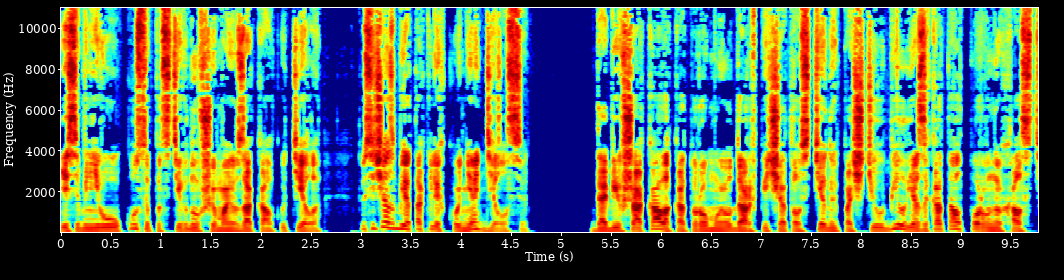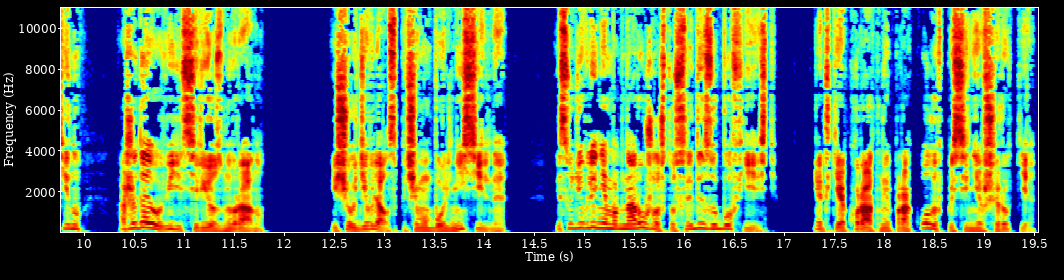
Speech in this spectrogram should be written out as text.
Если бы не его укусы, подстегнувшие мою закалку тела, то сейчас бы я так легко не отделался. Добив шакала, которого мой удар впечатал в стену и почти убил, я закатал порванную холстину, ожидая увидеть серьезную рану. Еще удивлялся, почему боль не сильная. И с удивлением обнаружил, что следы зубов есть. Этакие аккуратные проколы в посиневшей руке.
